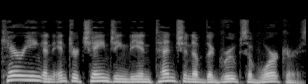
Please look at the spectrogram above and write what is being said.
carrying and interchanging the intention of the groups of workers.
